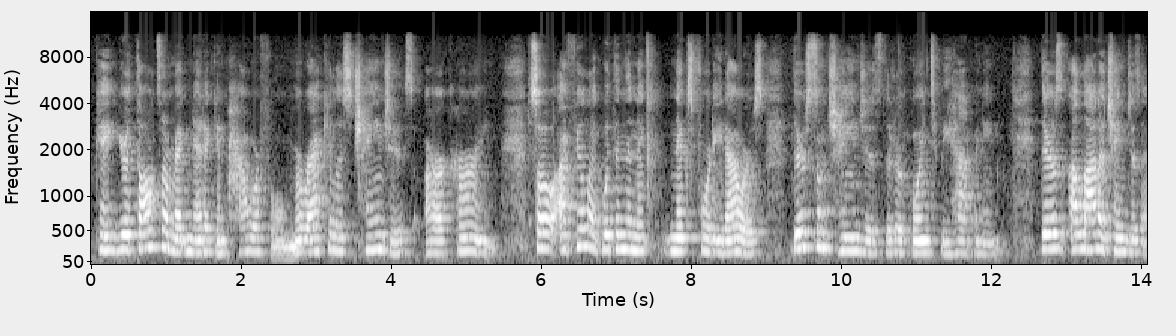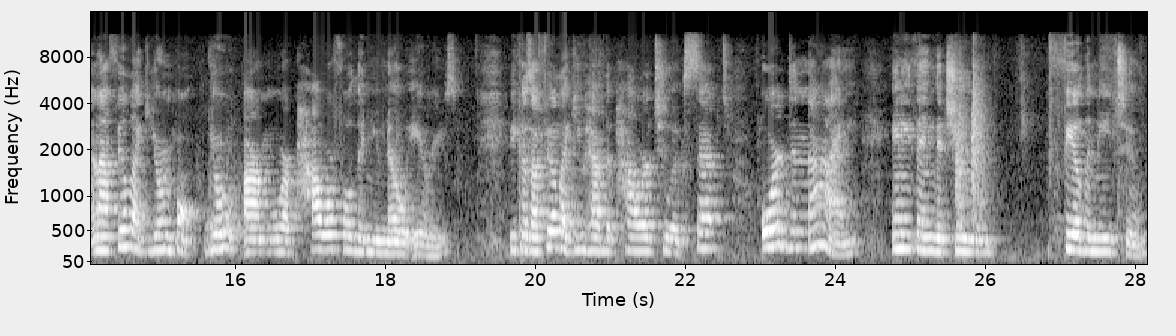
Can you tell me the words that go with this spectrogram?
Okay, your thoughts are magnetic and powerful. Miraculous changes are occurring. So I feel like within the next, next 48 hours, there's some changes that are going to be happening there's a lot of changes and I feel like you're more, you are more powerful than you know Aries. Because I feel like you have the power to accept or deny anything that you feel the need to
